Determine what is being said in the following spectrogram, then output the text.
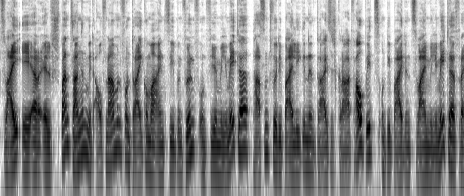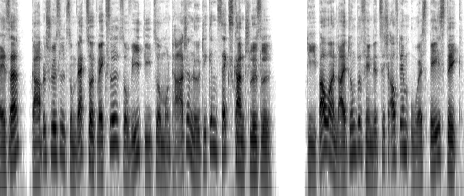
zwei ER11 Spannzangen mit Aufnahmen von 3,175 und 4mm passend für die beiliegenden 30° V-Bits und die beiden 2mm Fräser Gabelschlüssel zum Werkzeugwechsel sowie die zur Montage nötigen Sechskantschlüssel. Die Bauanleitung befindet sich auf dem USB-Stick.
